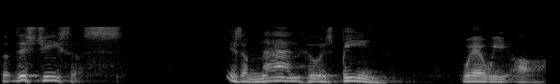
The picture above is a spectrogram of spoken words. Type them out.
That this Jesus is a man who has been where we are.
